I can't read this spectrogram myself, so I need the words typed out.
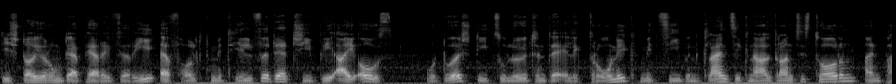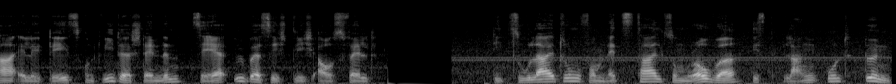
Die Steuerung der Peripherie erfolgt mit Hilfe der GPIOs, wodurch die zu lötende Elektronik mit sieben Kleinsignaltransistoren, ein paar LEDs und Widerständen sehr übersichtlich ausfällt. Die Zuleitung vom Netzteil zum Rover ist lang und dünn.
